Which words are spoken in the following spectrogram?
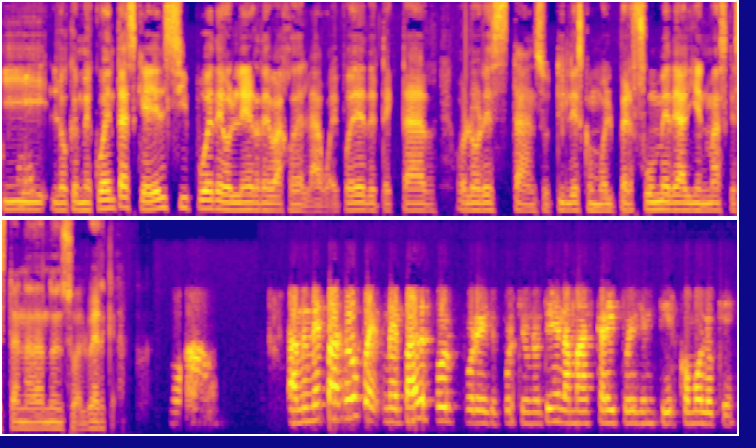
Y lo que me cuenta es que él sí puede oler debajo del agua y puede detectar olores tan sutiles como el perfume de alguien más que está nadando en su alberca. Wow. A mí me pasó, pues me pasa por, por eso, porque uno tiene la máscara y puede sentir como lo que,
